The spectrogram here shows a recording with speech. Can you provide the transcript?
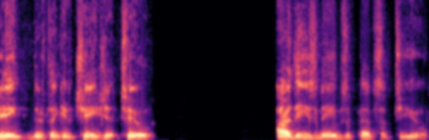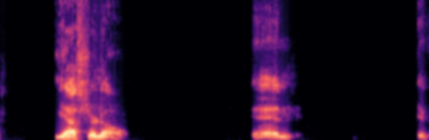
change, they're thinking of changing it too. Are these names offensive to you? Yes or no? And if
